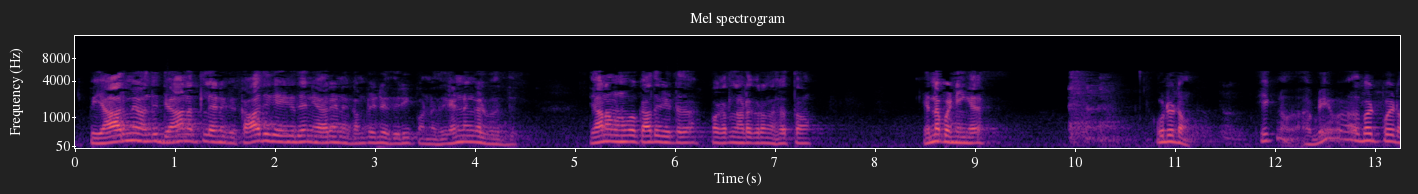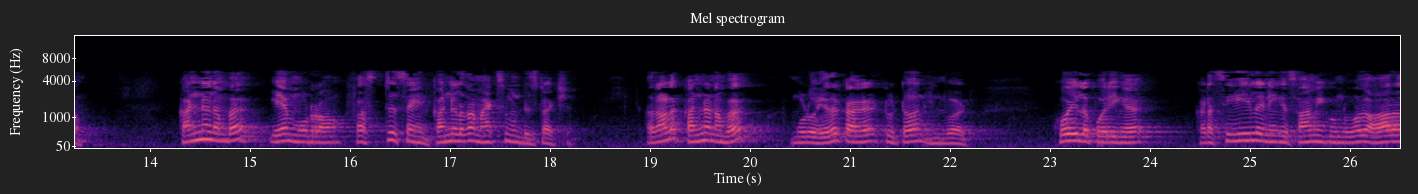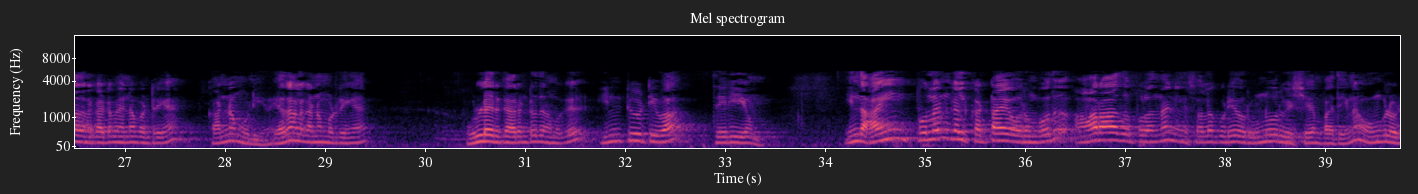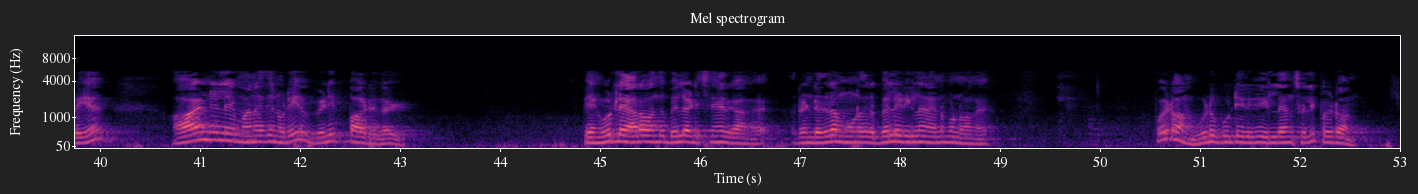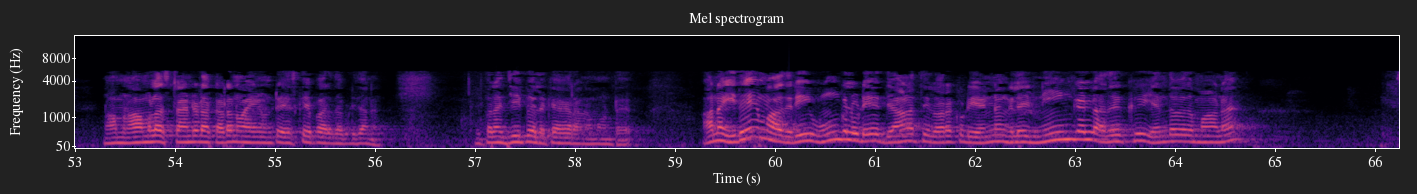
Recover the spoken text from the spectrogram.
இப்போ யாருமே வந்து தியானத்தில் எனக்கு காது கேட்குதுன்னு யாரும் எனக்கு கம்ப்ளைண்ட் தெரிவி பண்ணது. எண்ணங்கள் வருது. தியானம் பண்ணும்போது காது கேட்டதா பக்கத்தில் நடக்கிறவங்க சத்தம். என்ன பண்ணீங்க? விட்டுட்டோம். இக்னோர் அப்படியே அது பட் போயிடும். கண்ணை நம்ம ஏன் மூடுறோம்? ஃபஸ்ட்டு சைன் கண்ணில் தான் மேக்ஸிமம் டிஸ்ட்ராக்ஷன் அதனால் கண்ணை நம்ம மூடுவோம் எதற்காக? டு டேர்ன் இன்வர்ட் கோயிலில் போகிறீங்க கடைசியில் நீங்கள் சாமி கும்பிடும்போது ஆராதனை கட்டமாக என்ன பண்ணுறீங்க கண்ணை முடியும் எதனால் கண்ணை மூடுறீங்க? உள்ளே இருக்காருன்றது நமக்கு இன்ட்யூட்டிவாக தெரியும். இந்த ஐம்புலன்கள் கட்டாயம் வரும்போது ஆறாவது புலன் தான் நீங்கள் சொல்லக்கூடிய ஒரு இன்னொரு விஷயம் பார்த்தீங்கன்னா உங்களுடைய ஆழ்நிலை மனதினுடைய வெளிப்பாடுகள். இப்போ எங்கள் வீட்டில் யாரோ வந்து பெல் அடிச்சுனே இருக்காங்க. ரெண்டு இதில் மூணு இதில் பெல் அடிக்கலாம் என்ன பண்ணுவாங்க? போயிடுவாங்க. வீடு பூட்டி இருக்குது இல்லைன்னு சொல்லி போயிடுவாங்க. நாம் நார்மலாக ஸ்டாண்டர்டாக கடன் வாங்கினுன்ட்டு எஸ்கேப் ஆகிறது அப்படி தானே இப்போலாம் ஜிபேயில் கேட்குறாங்க அமௌண்ட்டு ஆனால் இதே மாதிரி உங்களுடைய தியானத்தில் வரக்கூடிய எண்ணங்களை நீங்கள் அதற்கு எந்த விதமான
